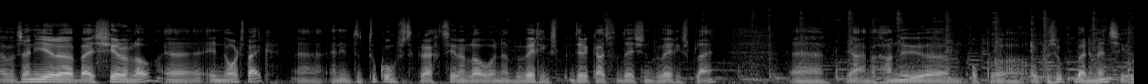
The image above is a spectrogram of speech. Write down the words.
Uh, we zijn hier uh, bij Sharon uh, in Noordwijk. en in de toekomst krijgt Sharon een bewegings, Dirk Foundation bewegingsplein. ja, en we gaan nu op, op bezoek bij de mensen hier.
